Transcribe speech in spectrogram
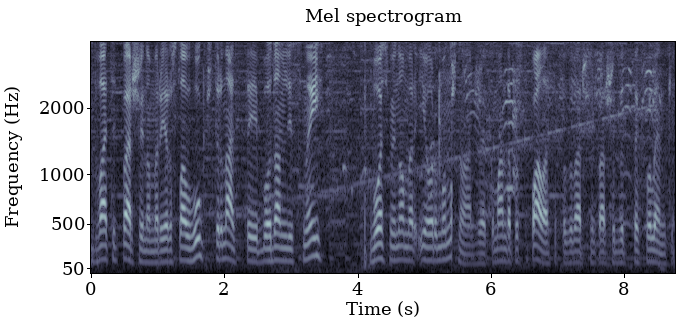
21 номер Ярослав Гук, 14 Богдан Лісний, 8 номер Ігор Моночно, адже команда поступалася по завершенні першої 20 хвилинки.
